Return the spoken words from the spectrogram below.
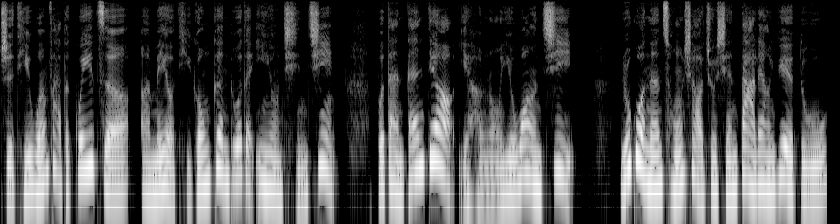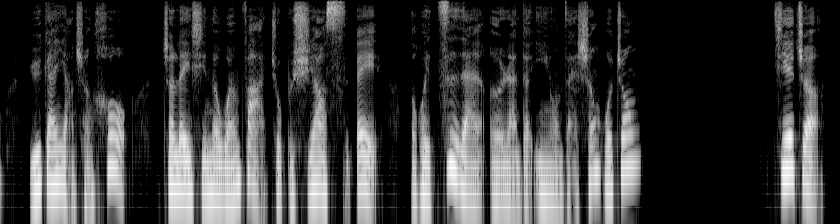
只提文法的规则，而没有提供更多的应用情境，不但单调，也很容易忘记。如果能从小就先大量阅读，语感养成后，这类型的文法就不需要死背。而会自然而然地应用在生活中。接着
